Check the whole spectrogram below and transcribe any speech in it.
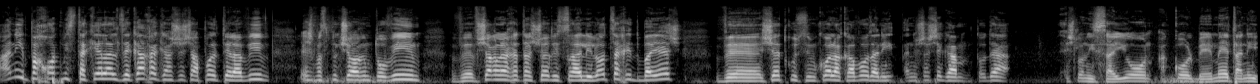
אני פחות מסתכל על זה ככה, כי אני חושב שהפועל תל אביב, יש מספיק שוערים טובים, ואפשר ללכת על שוער ישראלי, לא צריך להתבייש, ושטקוס עם כל הכבוד, אני, אני חושב שגם, אתה יודע, יש לו ניסיון, הכל, באמת, אני,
